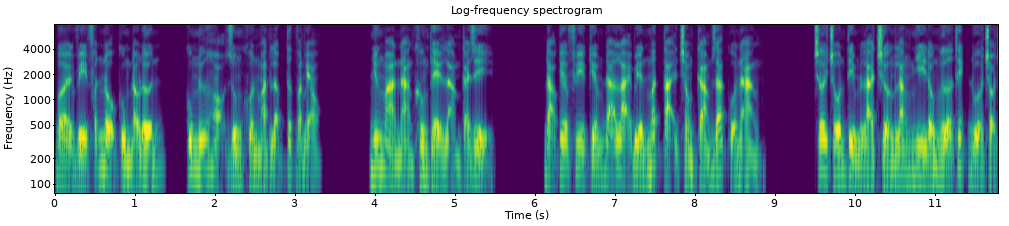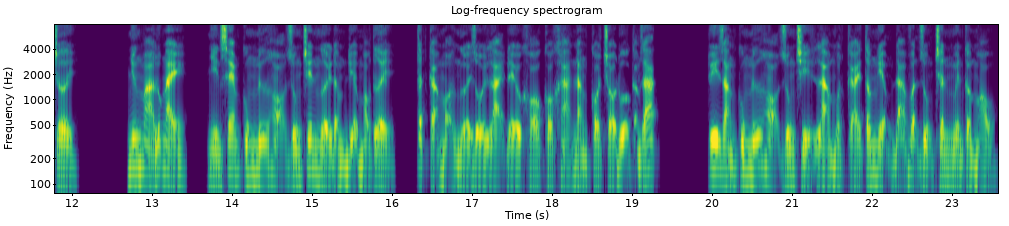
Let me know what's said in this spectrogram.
Bởi vì phẫn nộ cùng đau đớn, cung nữ họ dung khuôn mặt lập tức vặn mèo. Nhưng mà nàng không thể làm cái gì. Đạo kia phi kiếm đã lại biến mất tại trong cảm giác của nàng. Chơi trốn tìm là trường lăng nhi đồng ưa thích đùa trò chơi. Nhưng mà lúc này, nhìn xem cung nữ họ dung trên người đầm địa máu tươi, tất cả mọi người rồi lại đều khó có khả năng có trò đùa cảm giác. Tuy rằng cung nữ họ dung chỉ là một cái tâm niệm đã vận dụng chân nguyên cầm máu.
